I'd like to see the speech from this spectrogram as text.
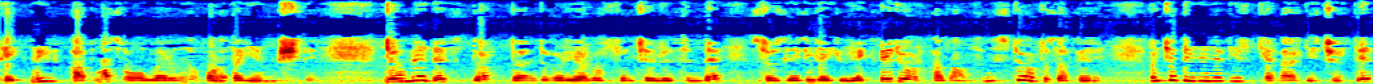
Teknik Kadmas oğullarını orada yenmişti. Diomedes dört döndü Öryalos'un çevresinde sözleriyle yürek veriyor kazansın istiyordu zaferi. Önce beline bir kemer geçirdi,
